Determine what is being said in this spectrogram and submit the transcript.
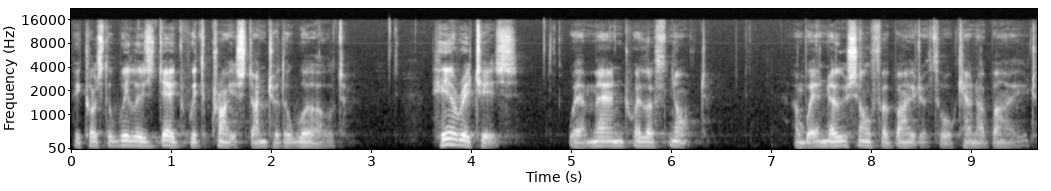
because the will is dead with Christ unto the world. Here it is, where man dwelleth not, and where no self abideth or can abide.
